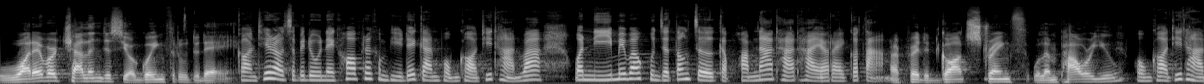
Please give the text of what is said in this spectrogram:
whatever challenges you're going through today, ก่อนที่เราจะไปดูในข้อพระคัมภีร์ด้วยกันผมขอที่ฐานว่า วันนี้ไม่ว่าคุณจะต้องเจอกับความน่าท้าทายอะไรก็ตาม I pray that God's strength will empower you. ผมขอที่ฐาน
